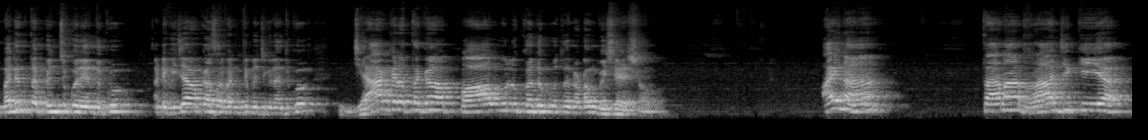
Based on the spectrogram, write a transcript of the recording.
మరింత పెంచుకునేందుకు అంటే విజయావకాశాలు మరింత పెంచుకునేందుకు జాగ్రత్తగా పావులు కదుపుతుండడం విశేషం. ఆయన తన రాజకీయ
